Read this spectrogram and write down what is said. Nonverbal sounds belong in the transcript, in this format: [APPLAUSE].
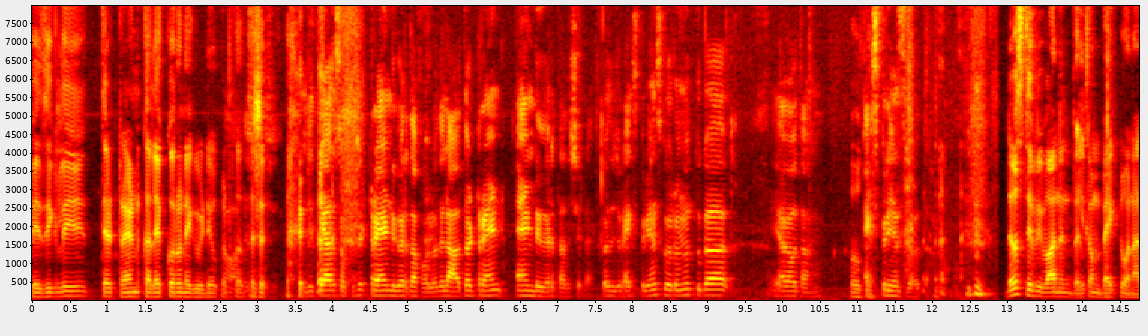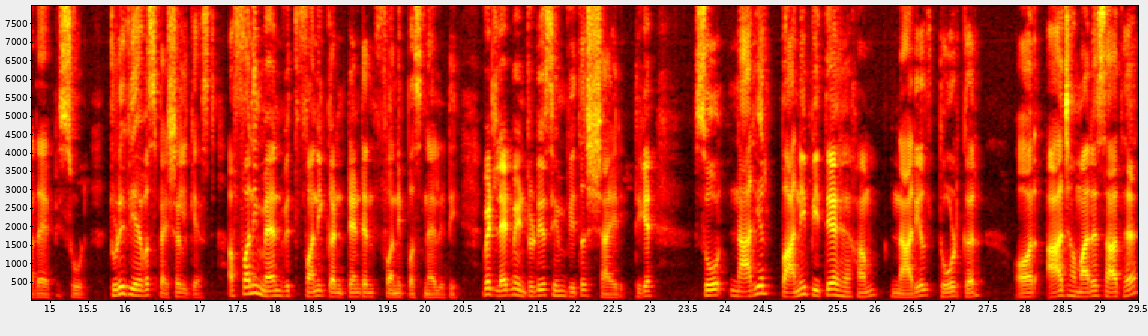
Basically ते trend collect करून एक व्हिडिओ करतात तसे म्हणजे ते आता सपोज ट्रेंड करता फॉलो जाल्यार हांव तो ट्रेंड एंड करता तशें टायप तुजो एक्सपिरियन्स करूनच तुका हें गावता न्हू Okay. एक्सपिरियन्स गावता Namaste everyone and welcome back to another episode. Today we have a special guest, a funny man with funny content and funny personality. Wait, let me introduce him with a shayari ठीक है so नारियल पानी पीते हैं हम नारियल तोड़कर और आज हमारे साथ है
